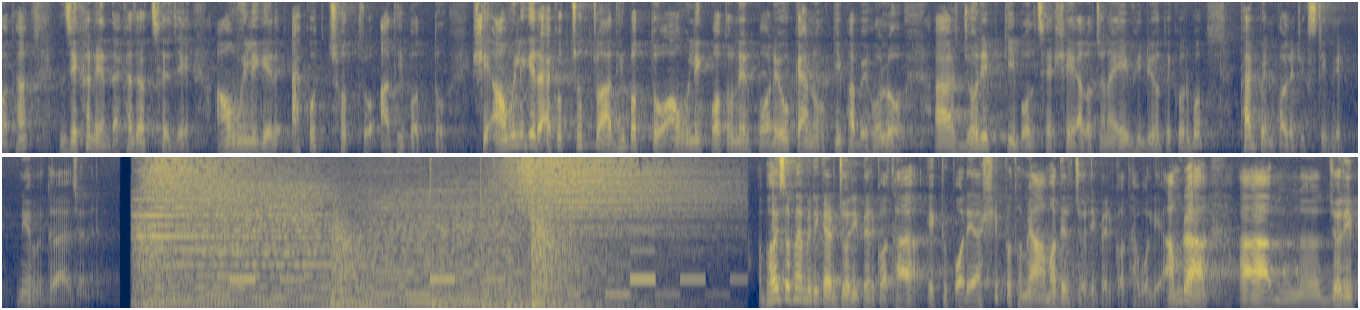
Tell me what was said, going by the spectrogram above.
কথা, যেখানে দেখা যাচ্ছে যে আওয়ামী লীগের একচ্ছত্র আধিপত্য। সেই আওয়ামী লীগের একচ্ছত্র আধিপত্য আওয়ামী লীগ পতনের পরেও কেন কীভাবে হলো আর জরিপ কি বলছে সেই আলোচনা এই ভিডিওতে করব। থাকবেন পলিটিক্স টিভির নিয়মিত আয়োজনে। ভয়েস অফ আমেরিকার জরিপের কথা একটু পরে আসি। প্রথমে আমাদের জরিপের কথা বলি। আমরা আম, জরিপ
